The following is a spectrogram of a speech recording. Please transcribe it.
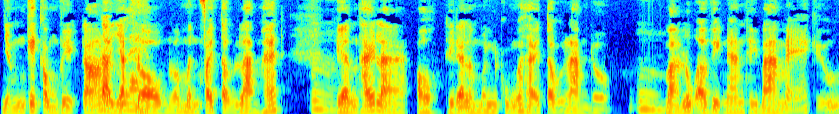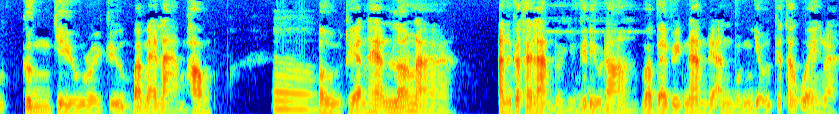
những cái công việc đó Tự rồi giặt làm. đồ nữa mình phải tự làm hết. Ừ, thì anh thấy là ồ thì ra là mình cũng có thể tự làm được. Ừ, mà lúc ở Việt Nam thì ba mẹ kiểu cưng chiều rồi kiểu ba mẹ làm không. Ừ, ừ thì anh thấy anh lớn là anh có thể làm được những cái điều đó. Và về Việt Nam thì anh vẫn giữ cái thói quen là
